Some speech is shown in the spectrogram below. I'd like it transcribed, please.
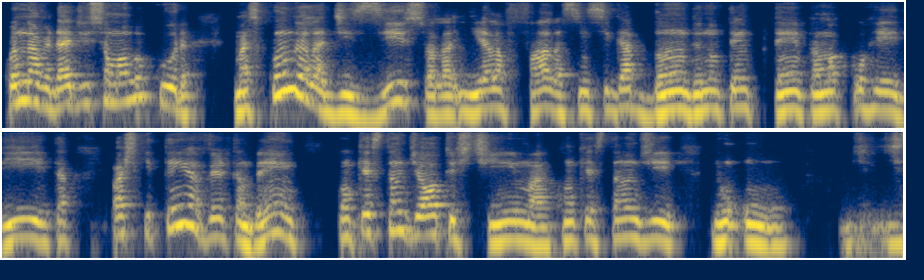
quando na verdade isso é uma loucura. Mas quando ela diz isso, ela, e ela fala assim, se gabando, eu não tenho tempo, é uma correria e tal, eu acho que tem a ver também com questão de autoestima, com questão de, um, de, de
